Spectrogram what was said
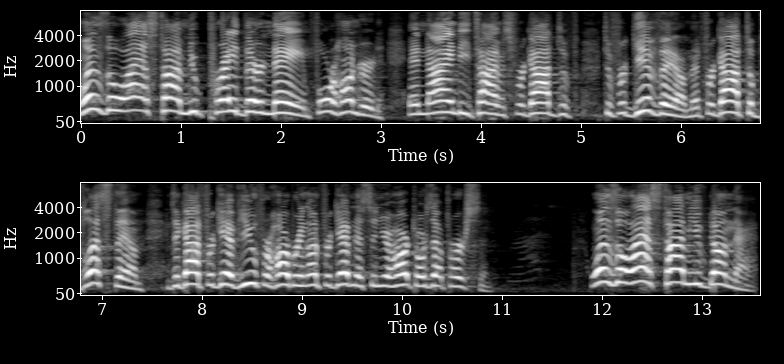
When's the last time you prayed their name 490 times for God to, to forgive them and for God to bless them and to God forgive you for harboring unforgiveness in your heart towards that person? When's the last time you've done that?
